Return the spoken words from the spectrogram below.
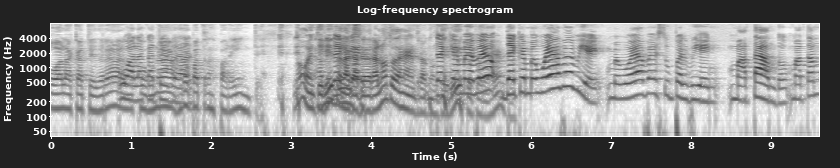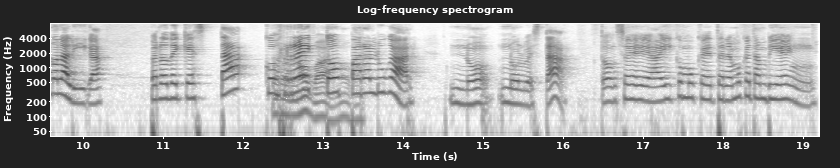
O a la catedral O a la con una catedral. ropa transparente. No, en tirito, en la que- catedral no te dejan entrar con De que me veo, de que me voy a ver bien, me voy a ver súper bien, matando, matando la liga. Pero de que está Pero no va, correcto no va. para el lugar, no, no lo está. Entonces ahí como que tenemos que también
